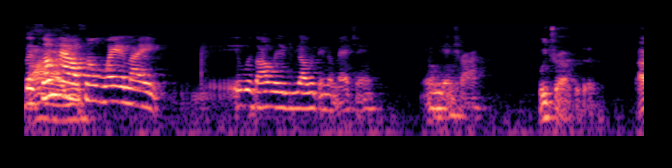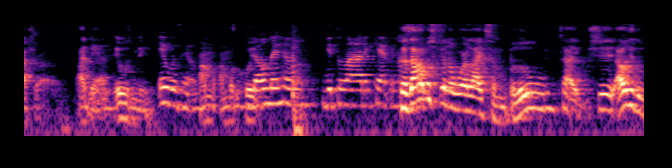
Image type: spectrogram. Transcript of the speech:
But somehow, some way, like it was always we always end up matching, and we Oh. didn't uh-huh. try. we tried today. I tried. I did. Yeah. It was me. It was him. I'm I'm a quit. Don't let him get the line and cap. in Cause I was finna wear like some blue type shit. I was either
